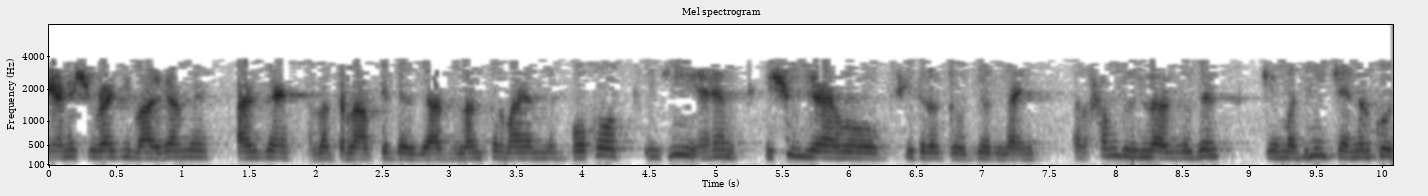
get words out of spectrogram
یعنی شورا کی بارگاہ میں عرض ہے اللہ تعالیٰ آپ کے درجات بلند فرمائے۔ ہم نے بہت ہی اہم ایشو جو ہے وہ اس کی طرف توجہ دلائی۔ الحمد للہ کہ مدنی چینل کو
